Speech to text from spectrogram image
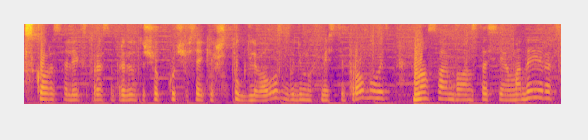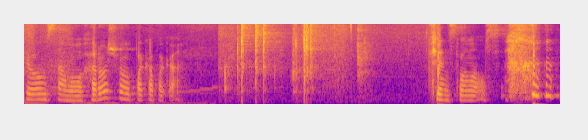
Скоро с Алиэкспресса придут еще куча всяких штук для волос. Будем их вместе пробовать. Ну а с вами была Анастасия Мадейра. Всего вам самого хорошего. Пока-пока. Фен сломался.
